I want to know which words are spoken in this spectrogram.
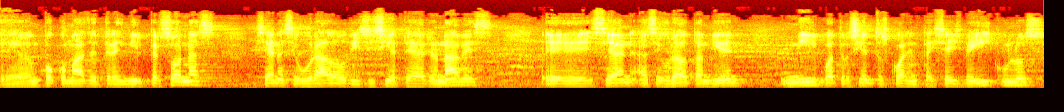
eh, un poco más de 3 mil personas, se han asegurado 17 aeronaves, eh, se han asegurado también 1.446 vehículos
